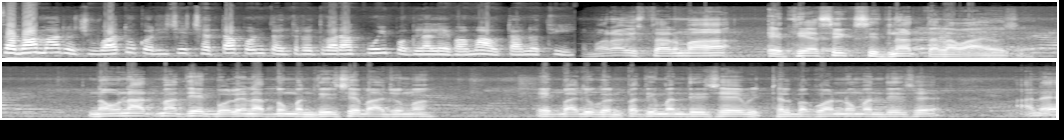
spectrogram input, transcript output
સભામાં રજૂઆતો કરી છે, છતાં પણ તંત્ર દ્વારા કોઈ પગલાં લેવામાં આવતા નથી. અમારા વિસ્તારમાં ઐતિહાસિક સિદ્ધનાથ તલાવ આવ્યો છે. નવનાથમાંથી એક ભોલેનાથનું મંદિર છે બાજુમાં. એક બાજુ ગણપતિ મંદિર છે, વિઠ્ઠલ ભગવાનનું મંદિર છે અને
